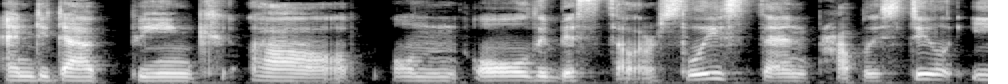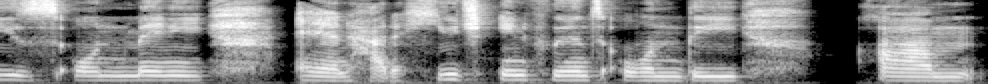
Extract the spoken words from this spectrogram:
ended up being uh, on all the bestsellers list and probably still is on many and had a huge influence on the um,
